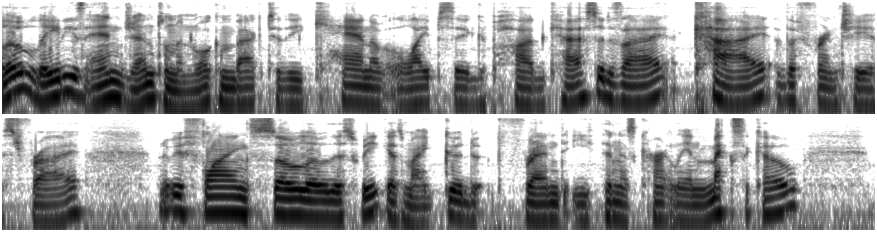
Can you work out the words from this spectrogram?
Hello, ladies and gentlemen. Welcome back to the Can of Leipzig podcast. It is I, Kai, the Frenchiest fry. I'm going to be flying solo this week as my good friend Ethan is currently in Mexico.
